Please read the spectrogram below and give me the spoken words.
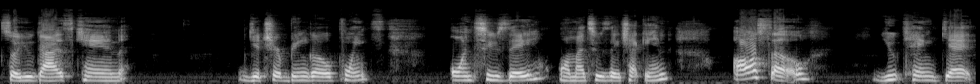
so you guys can get your bingo points on Tuesday on my Tuesday check in. Also, you can get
